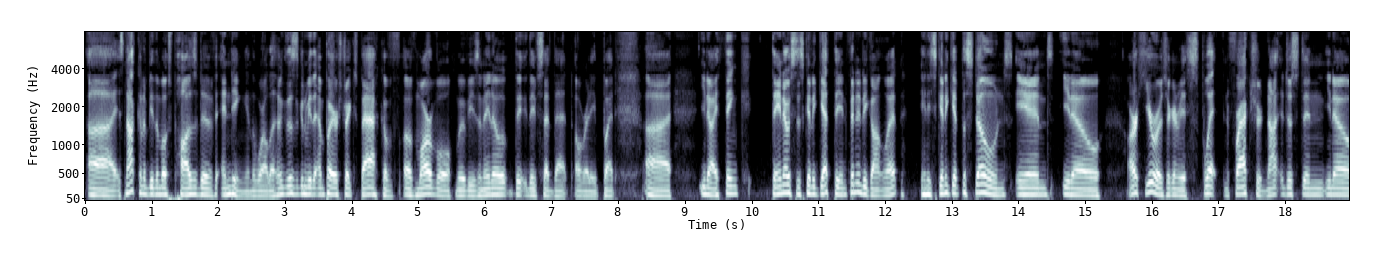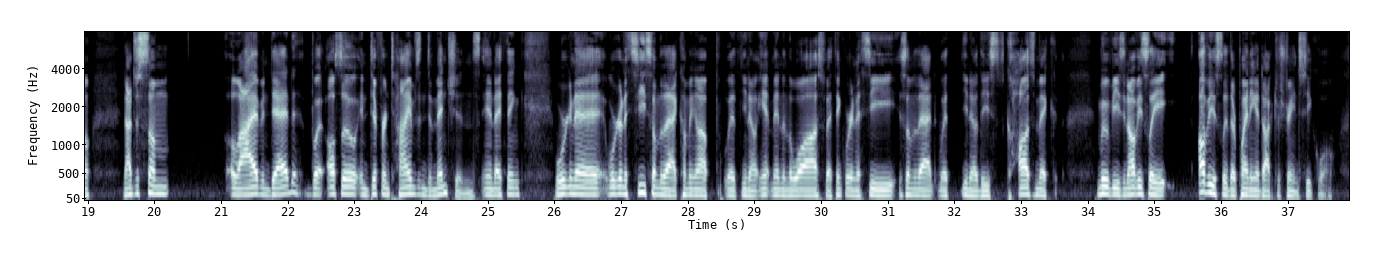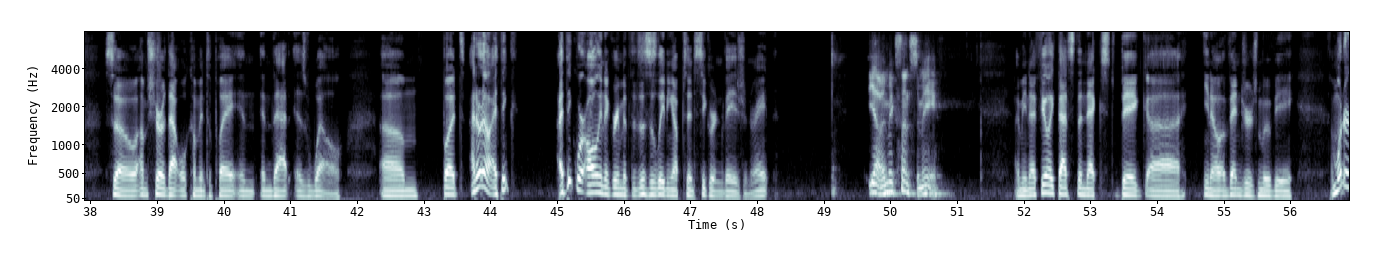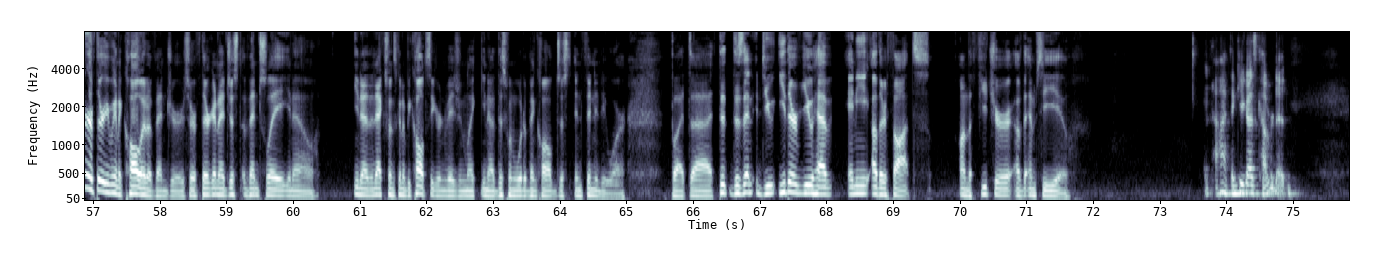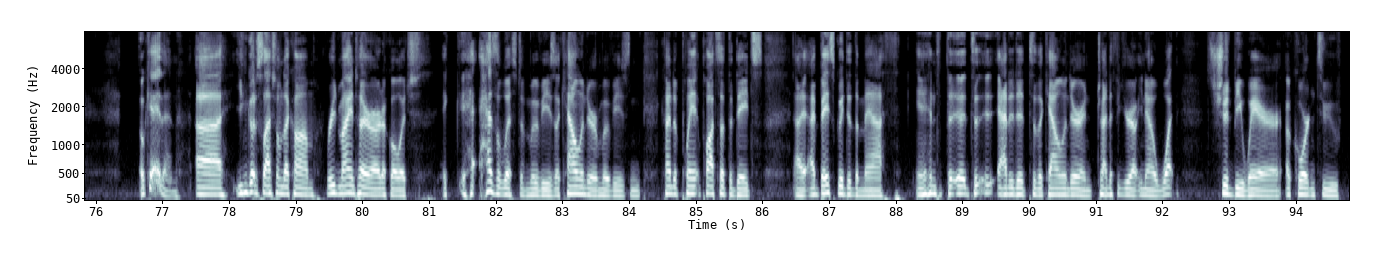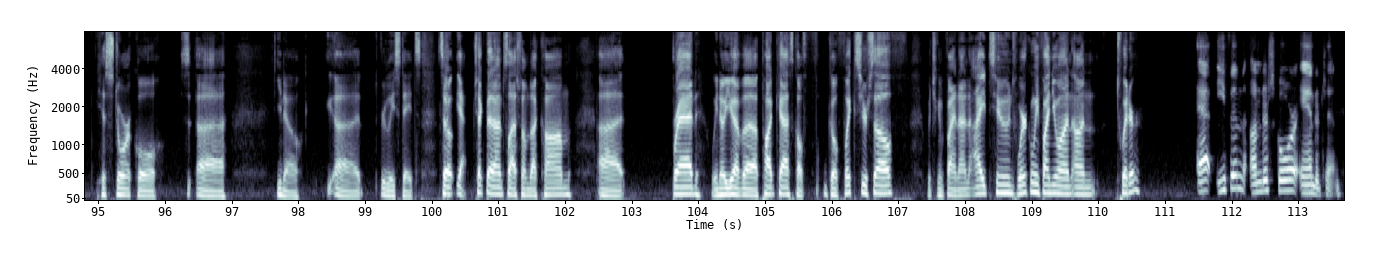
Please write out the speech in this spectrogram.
Uh, it's not going to be the most positive ending in the world. I think this is going to be the Empire Strikes Back of, of Marvel movies, and I know they, they've said that already. But, uh, you know, I think Thanos is going to get the Infinity Gauntlet, and he's going to get the stones, and you know, our heroes are going to be split and fractured, not just in you know, not just some alive and dead, but also in different times and dimensions. And I think we're gonna we're gonna see some of that coming up with you know Ant Man and the Wasp. I think we're gonna see some of that with you know these cosmic movies, and obviously, obviously they're planning a Doctor Strange sequel. So I'm sure that will come into play in in that as well. Um, but I don't know. I think I think we're all in agreement that this is leading up to Secret Invasion, right? Yeah, that makes sense to me. I mean, I feel like that's the next big, uh, you know, Avengers movie. I'm wondering if they're even going to call it Avengers or if they're going to just eventually, you know, you know, the next one's going to be called Secret Invasion, like you know, this one would have been called just Infinity War. But uh, th- does any, do either of you have any other thoughts on the future of the MCU? No, I think you guys covered it. Okay, then. Uh, you can go to slashfilm.com, read my entire article, which it, it has a list of movies, a calendar of movies, and kind of plots out the dates. I, I basically did the math and the, added it to the calendar and tried to figure out, you know, what should be where according to historical, uh, you know, uh, release dates. So yeah, check that out on slashfilm.com. Uh, Brad, we know you have a podcast called F- Go Flix Yourself, which you can find on iTunes. Where can we find you on on Twitter? At Ethan underscore Anderton.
